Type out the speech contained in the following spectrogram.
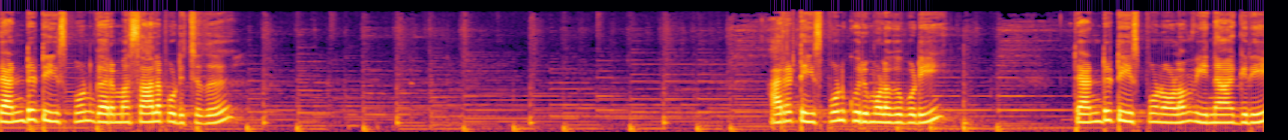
രണ്ട് ടീസ്പൂൺ ഗരം മസാല പൊടിച്ചത് അര ടീസ്പൂൺ കുരുമുളക് പൊടി രണ്ട് ടീസ്പൂണോളം വിനാഗിരി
